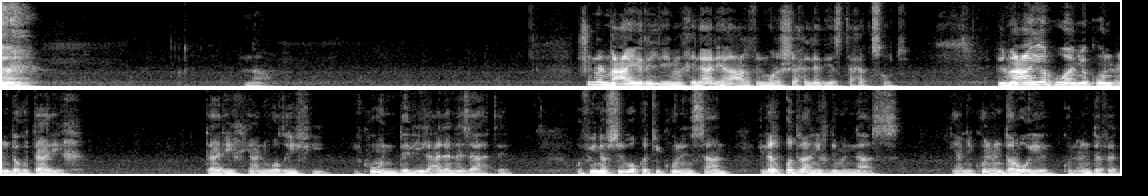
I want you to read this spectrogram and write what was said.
نعم. شنو المعايير اللي من خلالها أعرف المرشح الذي يستحق صوتي؟ المعايير هو أن يكون عنده تاريخ. تاريخ يعني وظيفي يكون دليل على نزاهته وفي نفس الوقت يكون إنسان إلى القدرة أن يخدم الناس. يعني يكون عنده رؤية يكون عنده فد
